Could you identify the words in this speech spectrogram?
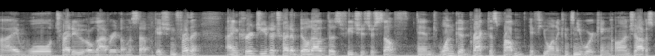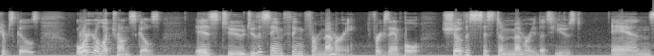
I will try to elaborate on this application further. I encourage you to try to build out those features yourself. And one good practice problem, if you want to continue working on JavaScript skills or your Electron skills, is to do the same thing for memory. For example, show the system memory that's used, and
